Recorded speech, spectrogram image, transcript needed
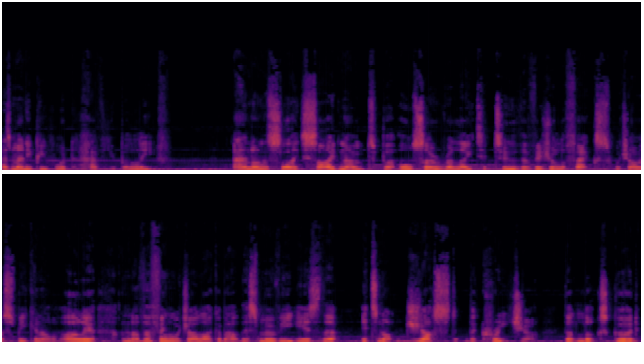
as many people would have you believe. And on a slight side note, but also related to the visual effects which I was speaking of earlier, another thing which I like about this movie is that it's not just the creature that looks good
